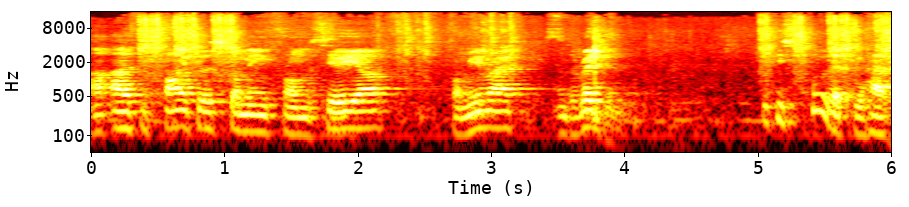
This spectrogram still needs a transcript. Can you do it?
are ISIS fighters coming from Syria, from Iraq, and the region. It is true that you have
